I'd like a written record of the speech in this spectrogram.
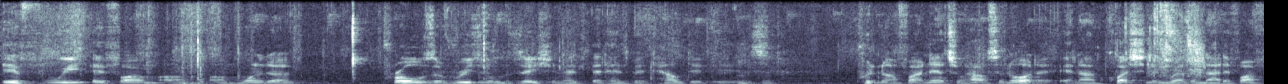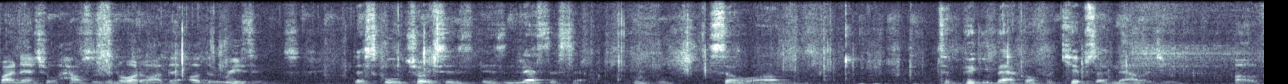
if we, if, um, um, um, one of the pros of regionalization that, that has been touted is Mm-hmm. putting our financial house in order, and I'm questioning whether or not if our financial house is in order, are there other reasons that school choice is, is necessary? So, um, to piggyback off of Kip's analogy of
